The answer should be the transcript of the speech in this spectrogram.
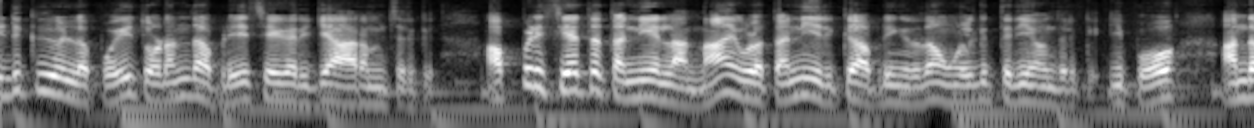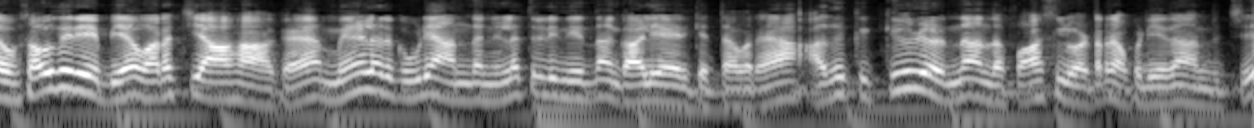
இடுக்குகளில் போய் தொடர்ந்து அப்படியே சேகரிக்க ஆரம்பிச்சிருக்கு. அப்படி சேர்த்த தண்ணி எல்லாம் தான் இவ்வளோ தண்ணி இருக்கு அப்படிங்கிறது அவங்களுக்கு தெரிய வந்திருக்கு. இப்போ அந்த சவுதி அரேபியா வறட்சி ஆக ஆக மேல இருக்கக்கூடிய அந்த நிலத்தடி நீர் தான் காலியாயிருக்கே தவிர அதுக்கு கீழே இருந்த அந்த ஃபாசில் வாட்டர் அப்படியே தான் இருந்துச்சு.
